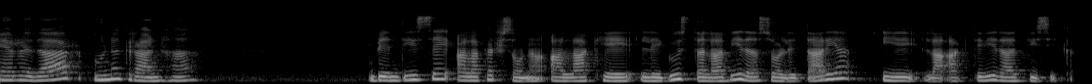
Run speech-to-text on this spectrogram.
Heredar una granja bendice a la persona a la que le gusta la vida solitaria y la actividad física.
